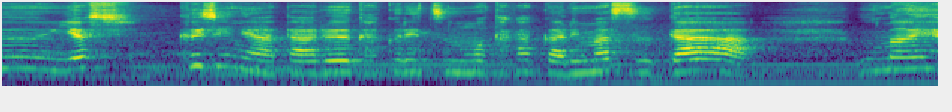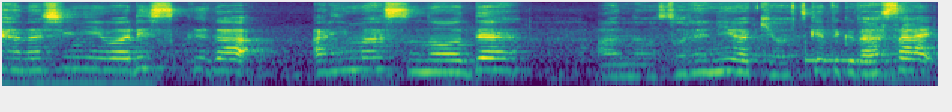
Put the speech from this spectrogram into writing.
運よし 9時に当たる確率も高くありますがうまい話にはリスクがありますのであのそれには気をつけてください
